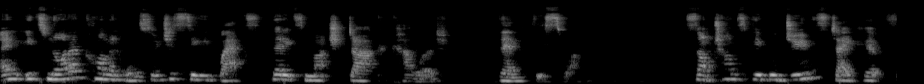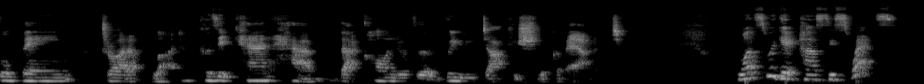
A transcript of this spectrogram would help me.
And it's not uncommon also to see wax that it's much darker coloured than this one. Sometimes people do mistake it for being dried up blood because it can have that kind of a really darkish look about it. Once we get past this wax,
